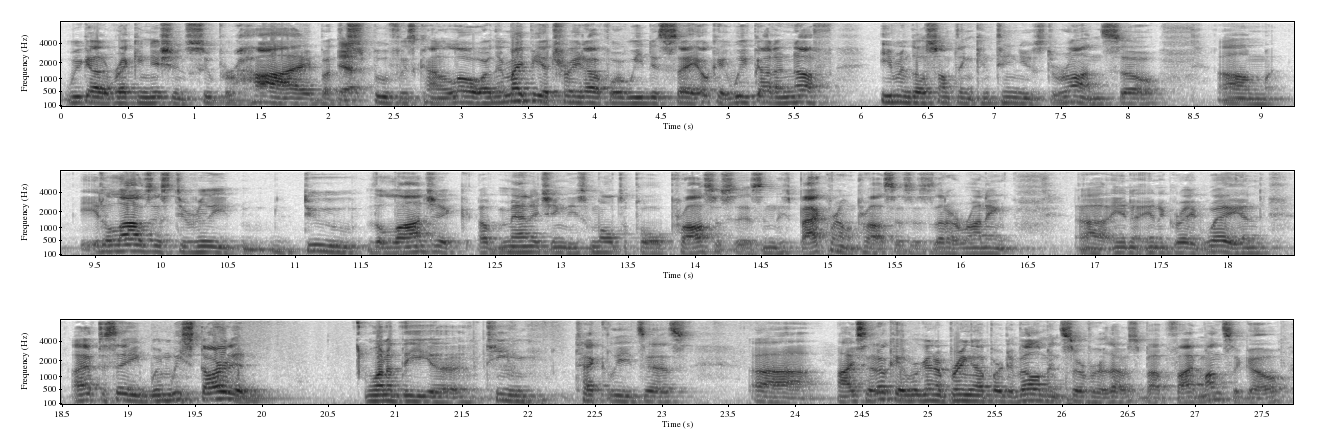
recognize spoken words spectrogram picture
we got a recognition super high, but the Yeah. spoof is kind of low, or there might be a trade-off where we just say, okay, we've got enough, even though something continues to run, so. Um, it allows us to really do the logic of managing these multiple processes and these background processes that are running uh, in, a, in a great way. And I have to say, when we started, one of the uh, team tech leads as uh, I said, okay, we're going to bring up our development server. That was about five months ago.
